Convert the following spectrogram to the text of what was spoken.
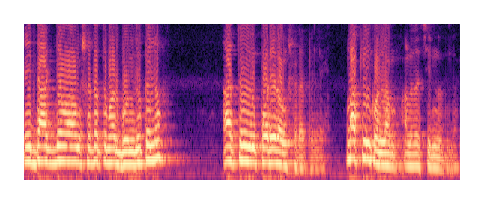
এই দাগ দেওয়া অংশটা তোমার বন্ধু পেল, আর তুমি উপরের অংশটা পেলে। মার্কিং করলাম, আলাদা চিহ্ন দিলাম।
